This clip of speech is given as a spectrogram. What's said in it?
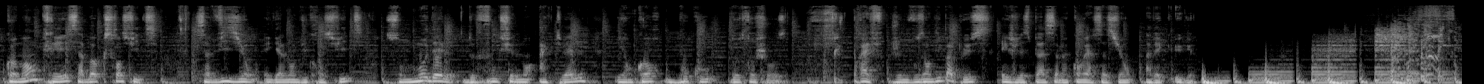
Comment créer sa box CrossFit. Sa vision également du CrossFit. Son modèle de fonctionnement actuel et encore beaucoup d'autres choses. Bref, je ne vous en dis pas plus et je laisse place à ma conversation avec Hugues.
